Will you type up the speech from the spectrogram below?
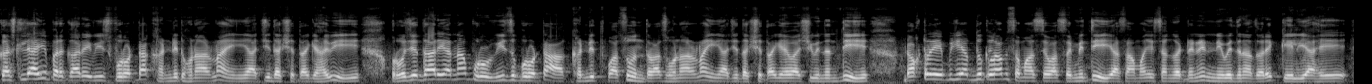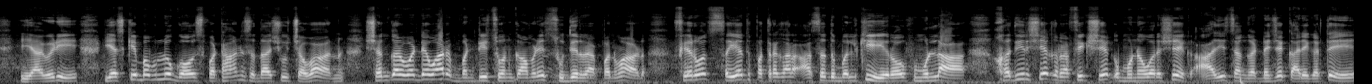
कसल्याही प्रकारे वीज पुरवठा खंडित होणार नाही याची दक्षता घ्यावी. रोजेदार यांना पूर्व वीज पुरवठा खंडितपासून त्रास होणार नाही याची दक्षता घ्यावी अशी विनंती डॉक्टर ए पी जे अब्दुल कलाम समाजसेवा समिती या सामाजिक संघटनेने निवेदनाद्वारे केली आहे. यावेळी एस के बबलू गौस पठाण सदाशिव चव्हाण शंकर वड्डेवार बंटी सोनकांबळे सुधीर रापनवाड फेरोज सय्यद पत्रकार असद बलखी रौफ मुल्ला खदीर शेख रफिक शेख मुनवर शेख आदी संघटनेचे कार्यकर्ते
